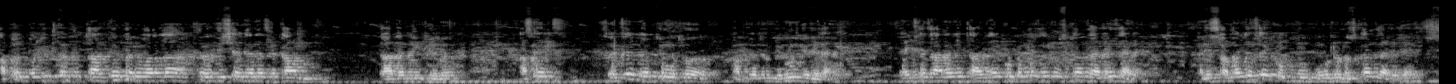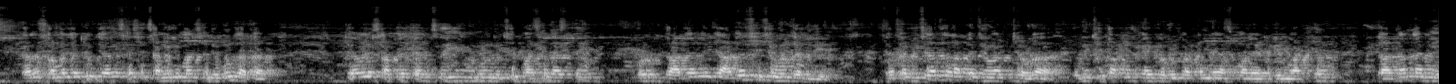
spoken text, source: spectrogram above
आपण बघितलं तर तांदे परिवाराला खरं दिशा देण्याचं काम दादांनी केलं. असंच सगळं व्यक्तिमत्व आपल्यातून निघून गेलेलं आहे. त्यांच्या जाण्याने तांदे कुटुंबाचं नुकसान झालेच आहे. आणि समाजाचंही खूप मोठं नुकसान झालेलं आहे. कारण समाजातून ज्यावेळेस अशी चांगली माणसं निघून जातात त्यावेळेस आपल्या त्यांचंही निवडणुकीची भाषण असते. पण दादांनी जे आदर्श जीवन जगले त्याचा विचार जर आपल्या जीवनात ठेवला तर निश्चित आपल्याला काही कमी पडणार नाही असं मला या ठिकाणी वाटतं. दादांना मी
